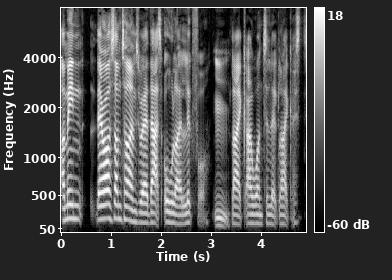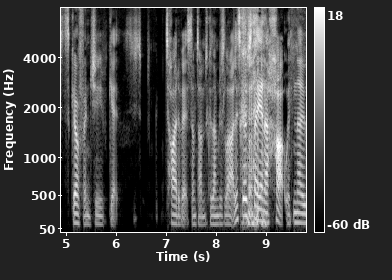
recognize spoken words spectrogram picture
I mean, there are some times where that's all I look for. Mm. Like I want to look like a s- girlfriend. She gets tired of it sometimes because I'm just like, let's go stay in a hut with no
